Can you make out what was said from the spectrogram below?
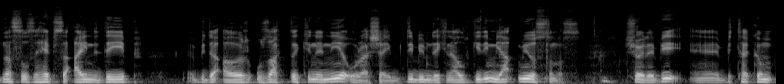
nasılsa hepsi aynı deyip e, bir de ağır uzaktakine niye uğraşayım? Dibimdekini alıp gideyim yapmıyorsunuz. Şöyle bir e, bir takım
